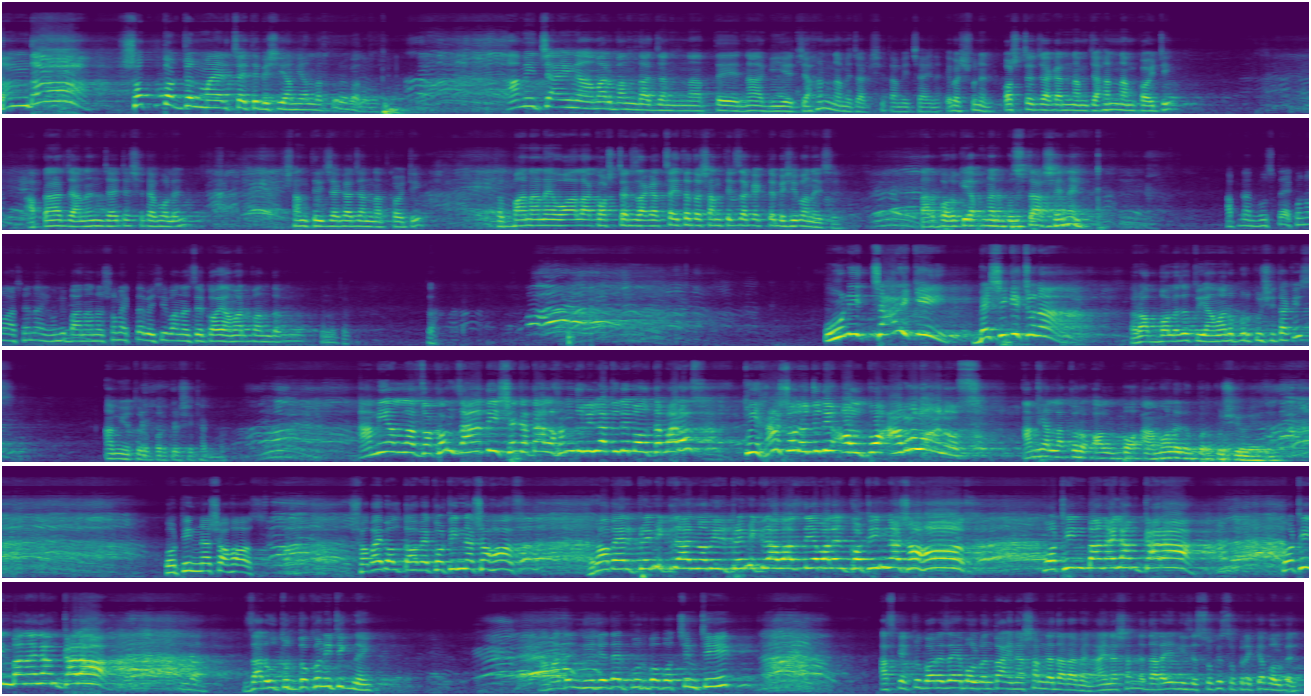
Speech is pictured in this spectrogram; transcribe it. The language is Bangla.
বান্দা, সত্তর জন মায়ের চাইতে বেশি আমি আল্লাহ তোরে ভালোবাসি। আমি চাই না আমার বান্দা জান্নাতে না গিয়ে জাহান নামে যাক, সেটা আমি চাই না। এবার শুনেন, কষ্টের জায়গার নাম জাহান নাম কয়টি? আপনারা জানেন যাইতে সেটা বলেন। শান্তির জায়গা জান্নাত কয়টি? তো বানানেওয়ালা কষ্টের জায়গার চাইতে তো শান্তির জায়গা একটা বেশি বানাইছে। তারপরও কি আপনার বুঝটা আসে নাই? আপনার বুঝটা এখনও আসে নাই? উনি বানানোর সময় একটা বেশি বানাইছে কয় আমার বান্দা যা। উনি চায় কি বেশি কিছু না? রব বলে যে তুই আমার উপর খুশি থাকিস আমিও তোর উপর খুশি থাকব। আমি আল্লাহ যখন যা দিই সেটাতে আলহামদুলিল্লাহ যদি বলতে পারোস তুই হাসরও যদি অল্প আমলও আনস। আমি আল্লাহ তোর অল্প আমলের উপর খুশি হয়ে যাব কঠিন না সহজ? সবাই বলতে হবে কঠিন না সহজ। রবের প্রেমিকরা নবীর প্রেমিকরা আওয়াজ দিয়ে বলেন কঠিন না সহজ। কঠিন বানাইলাম কারা? কঠিন বানাইলাম কারা? যার উত্তর দক্ষিণই ঠিক নেই। আমাদের নিজেদের পূর্ব পশ্চিম ঠিক? আজকে একটু ঘরে যাই বলবেন তো আয়নার সামনে দাঁড়াবেন। আয়নার সামনে দাঁড়াইয়ে নিজের চোখে চোখ রেখে বলবেন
